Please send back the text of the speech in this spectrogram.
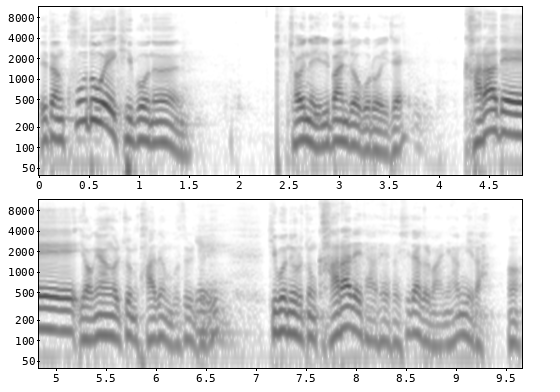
일단 쿠도의 기본은 저희는 일반적으로 이제 가라데 영향을 좀 받은 무술들이 기본적으로 좀 가라데 자세에서 시작을 많이 합니다. 어,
